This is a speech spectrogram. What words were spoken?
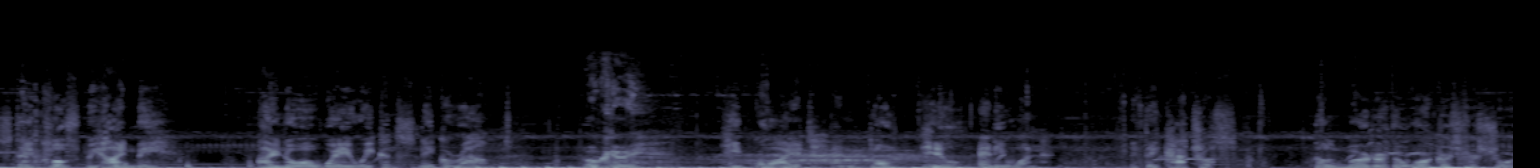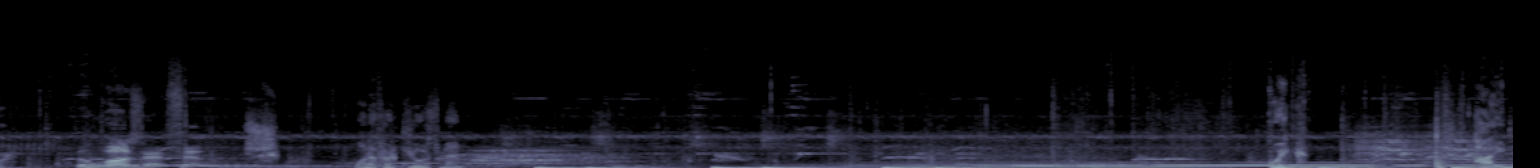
Stay close behind me. I know a way we can sneak around. Okay. Keep quiet and don't kill anyone. If they catch us, they'll murder the workers for sure. Who was that fella? One of Hercule's men. Quick! Hide.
